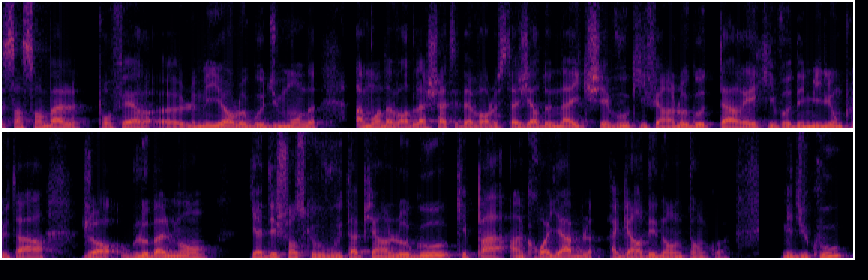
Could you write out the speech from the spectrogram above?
500 euh, balles pour faire euh, le meilleur logo du monde, à moins d'avoir de la chatte et d'avoir le stagiaire de Nike chez vous qui fait un logo de taré qui vaut des millions plus tard, genre, globalement, il y a des chances que vous vous tapiez un logo qui est pas incroyable à garder dans le temps, quoi. Mais du coup,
